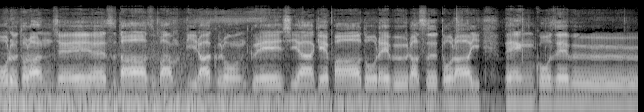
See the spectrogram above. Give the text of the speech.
オルトラン JS ダーズバンピラクロングレーシアゲパードレブラストライペンコゼブ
